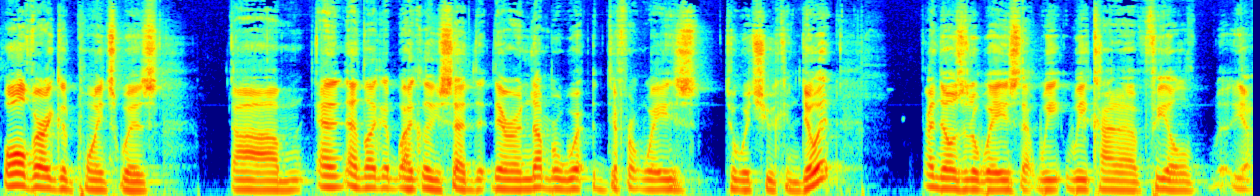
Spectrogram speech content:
all very good points, Wiz. Um, and, and like like you said, there are a number of different ways to which you can do it and those are the ways that we, we kind of feel you know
